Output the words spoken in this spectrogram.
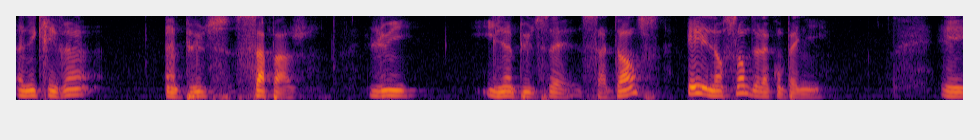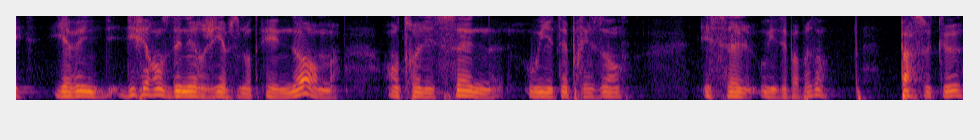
un écrivain impulse sa page. Lui, il impulsait sa danse et l'ensemble de la compagnie. Et il y avait une différence d'énergie absolument énorme entre les scènes où il était présent et celles où il n'était pas présent. Parce que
